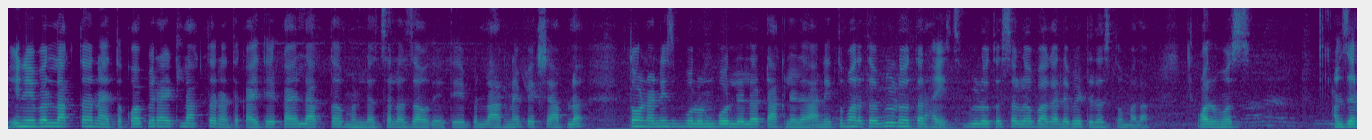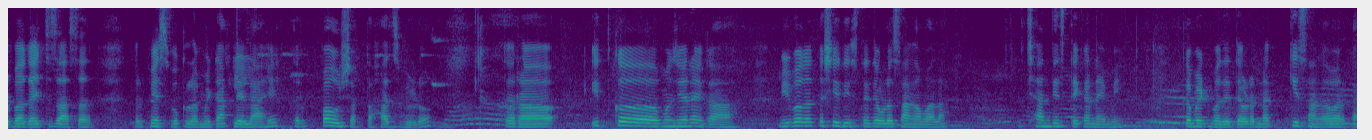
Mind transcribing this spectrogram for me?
इनेबल लागतं नाही तर कॉपीराईट लागतं नाही तर काहीतरी काय लागतं म्हणलं चला जाऊ दे. ते पण लागण्यापेक्षा आपलं तोंडानेच बोलून बोललेलं टाकलेलं. आणि तुम्हाला तर व्हिडिओ तर आहेच. व्हिडिओ तर सगळं बघायला भेटेलच तुम्हाला. ऑलमोस्ट जर बघायचंच असेल तर फेसबुकला मी टाकलेलं आहे. तर पाहू शकता हाच व्हिडिओ तर इतकं म्हणजे नाही का मी बघा कशी दिसते तेवढं सांगा मला. छान दिसते का नाही मी? कमेंटमध्ये तेवढं नक्की सांगा बरं का.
